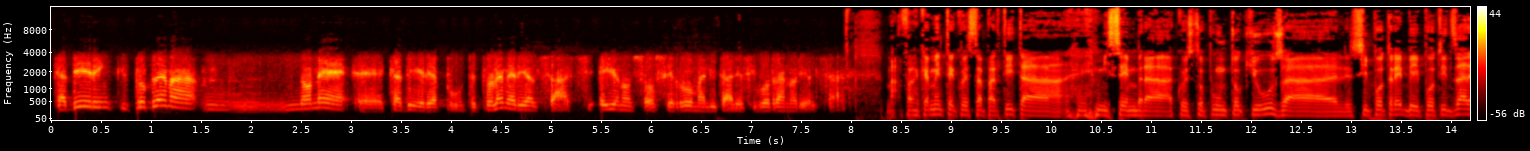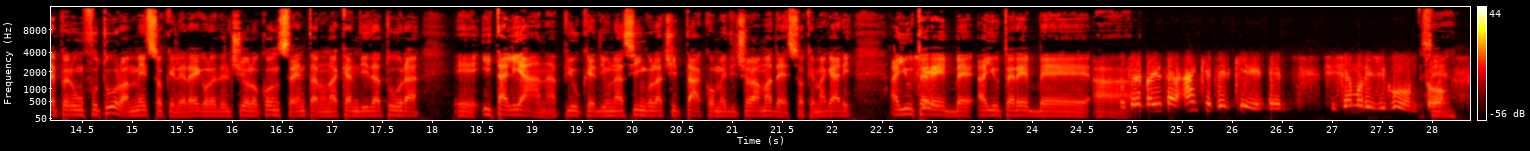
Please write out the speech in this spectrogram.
cadere in, il problema mh, mm, non è eh, cadere appunto, il problema è rialzarsi e io non so se Roma e l'Italia si vorranno rialzare. Ma francamente questa partita eh, mi sembra a questo punto chiusa, si potrebbe ipotizzare per un futuro, ammesso che le regole del CIO lo consentano, una candidatura eh, italiana più che di una singola città come dicevamo adesso che magari aiuterebbe, sì. aiuterebbe a... Potrebbe aiutare anche perché eh, ci siamo resi conto... Sì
